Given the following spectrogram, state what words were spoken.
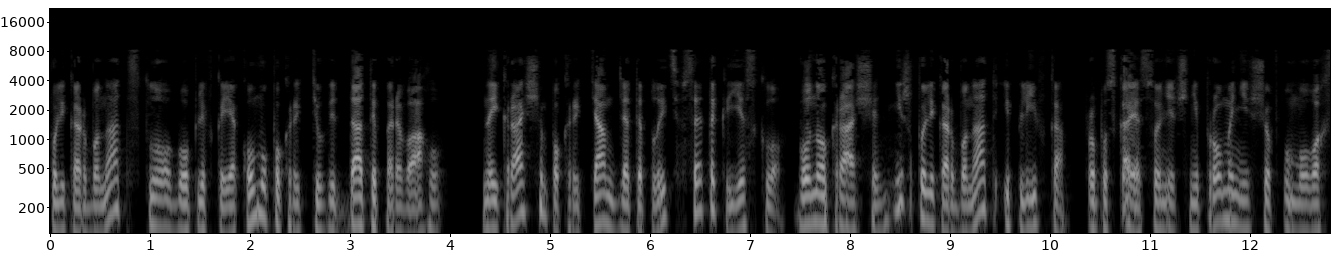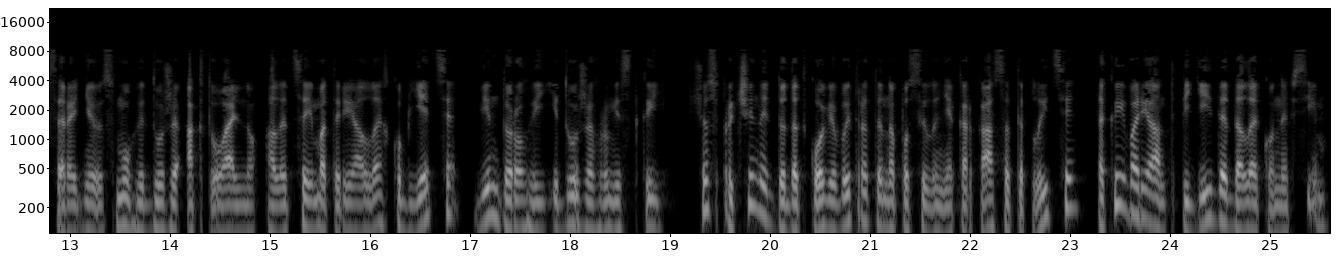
полікарбонат, скло або плівка якому покриттю віддати перевагу. Найкращим покриттям для теплиць все-таки є скло. Воно краще, ніж полікарбонат і плівка, пропускає сонячні промені, що в умовах середньої смуги дуже актуально, але цей матеріал легко б'ється, він дорогий і дуже громісткий, що спричинить додаткові витрати на посилення каркаса теплиці. Такий варіант підійде далеко не всім.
